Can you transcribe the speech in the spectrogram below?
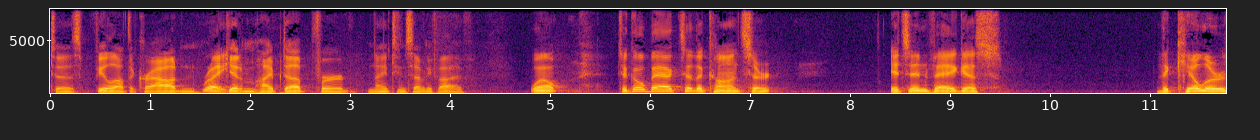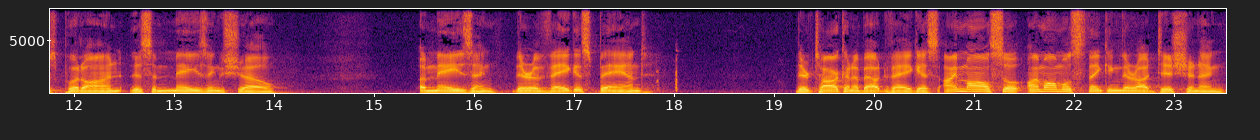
to feel out the crowd and Right. get them hyped up for 1975. Well, to go back to the concert, it's in Vegas. The Killers put on this amazing show. Amazing. They're a Vegas band. They're talking about Vegas. I'm also I'm almost thinking they're auditioning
